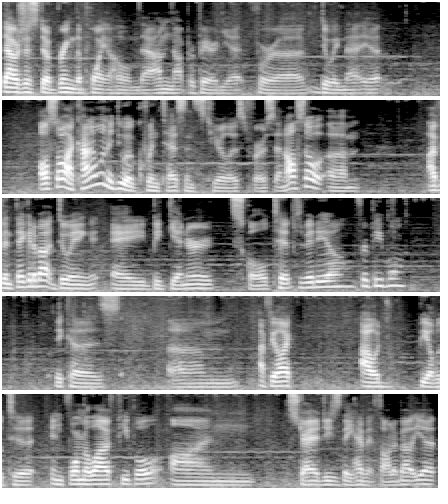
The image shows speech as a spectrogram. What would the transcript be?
that was just to bring the point home that I'm not prepared yet for uh, doing that yet. Also, I kind of want to do a quintessence tier list first, and also, um, I've been thinking about doing a beginner skull tips video for people because um, I feel like I would be able to inform a lot of people on strategies they haven't thought about yet.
